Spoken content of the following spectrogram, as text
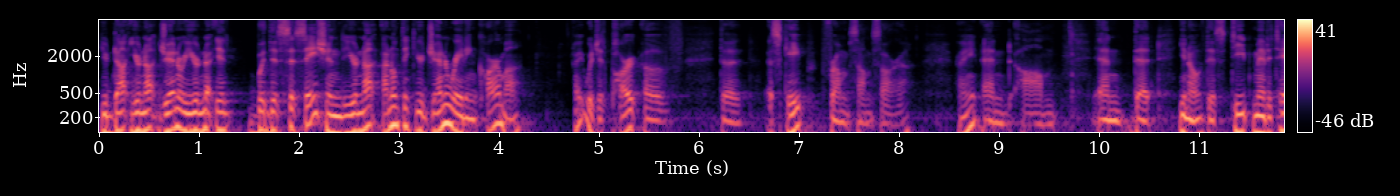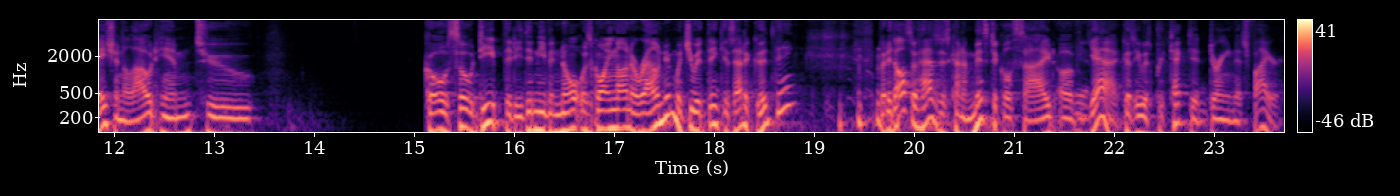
You're not you're not generating. You're not it, with the cessation. You're not. I don't think you're generating karma, right? Which is part of the escape from samsara, right? And um and that you know this deep meditation allowed him to go so deep that he didn't even know what was going on around him, which you would think is that a good thing? but it also has this kind of mystical side of yeah, because he was protected during this fire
